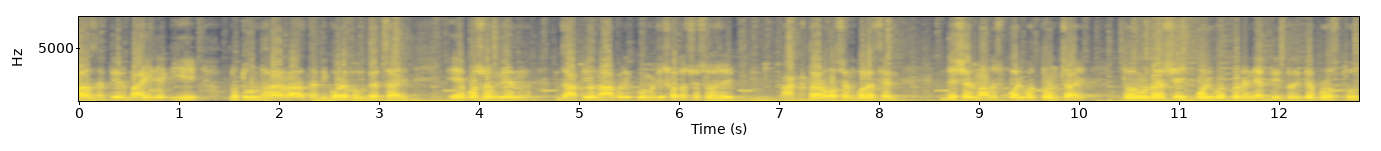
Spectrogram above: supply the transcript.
রাজনীতির বাইরে গিয়ে নতুন ধারার রাজনীতি গড়ে তুলতে চায়। এ প্রসঙ্গে জাতীয় নাগরিক কমিটির সদস্য সচিব আক্তার হোসেন বলেছেন, দেশের মানুষ পরিবর্তন চায়, তরুণরা সেই পরিবর্তনের নেতৃত্ব দিতে প্রস্তুত।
